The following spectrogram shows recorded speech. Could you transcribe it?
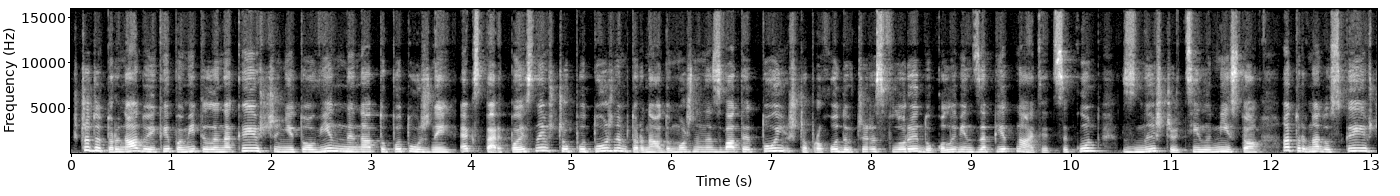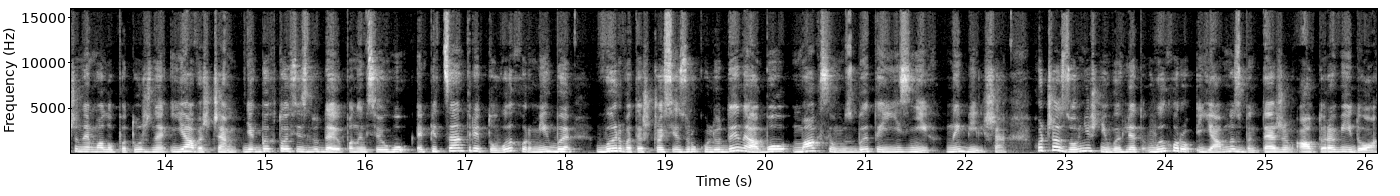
Щодо торнадо, який помітили на Київщині, то він не надто потужний. Експерт пояснив, що потужним торнадо можна назвати той, що проходив через Флориду, коли він за 15 секунд знищив ціле місто. А торнадо з Київщини мало потужне явище. Якби хтось із людей опинився його епіцентрі, то вихор міг би вирвати щось із руку людини або максимум збити її з ніг, не більше. Хоча зовнішній вигляд вихору явно збентежив автора відео.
